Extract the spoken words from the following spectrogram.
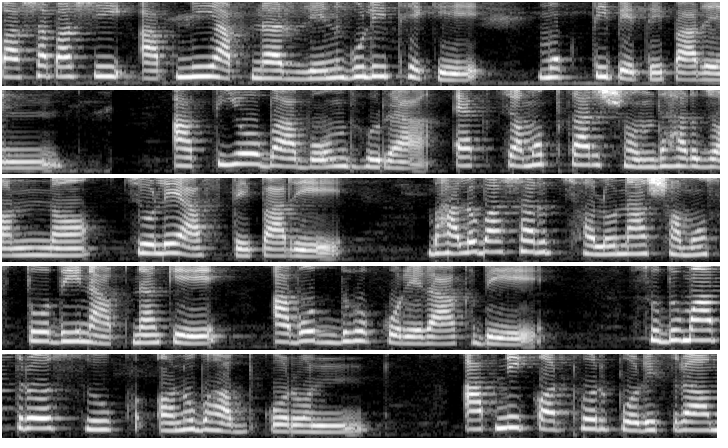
পাশাপাশি আপনি আপনার ঋণগুলি থেকে মুক্তি পেতে পারেন। আত্মীয় বা বন্ধুরা এক চমৎকার সন্ধ্যার জন্য চলে আসতে পারে। ভালোবাসার ছলনা সমস্ত দিন আপনাকে আবদ্ধ করে রাখবে। শুধুমাত্র সুখ অনুভব করুন। আপনি কঠোর পরিশ্রম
